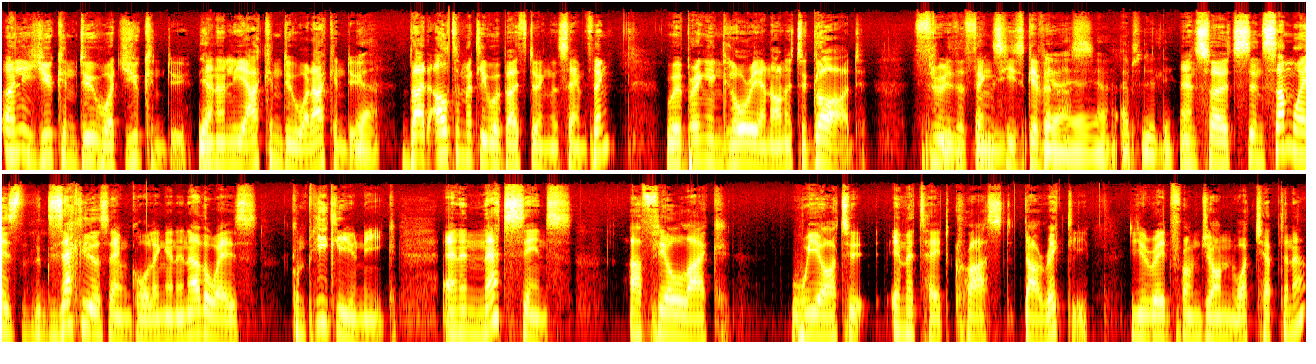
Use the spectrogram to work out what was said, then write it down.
Only you can do what you can do, Yeah. and only I can do what I can do. Yeah. But ultimately, we're both doing the same thing. We're bringing glory and honor to God through the things he's given yeah, us. yeah, yeah. Absolutely. And so it's in some ways exactly the same calling, and in other ways completely unique. And in that sense, I feel like we are to imitate Christ directly. You read from John, what chapter now?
